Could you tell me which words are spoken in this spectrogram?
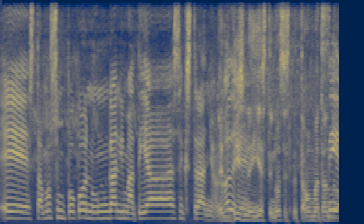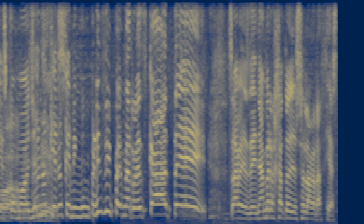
eh, estamos un poco en un galimatías extraño, ¿no? El De- Disney este, ¿no? Se estamos matando Sí, es a como yo no Blancanieves". quiero que ningún príncipe me rescate, ¿sabes? De ya me rescato yo sola, gracias.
